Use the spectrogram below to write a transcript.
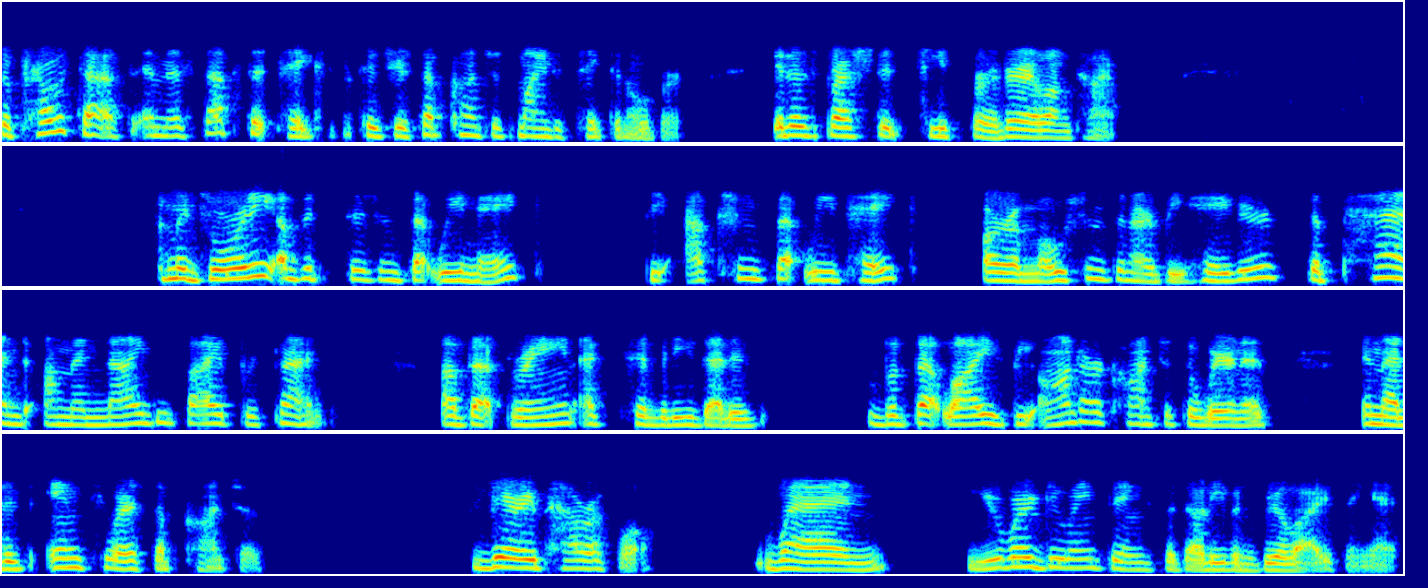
the process and the steps it takes because your subconscious mind has taken over. It has brushed its teeth for a very long time. The majority of the decisions that we make, the actions that we take, our emotions and our behaviors depend on the 95% of that brain activity that is that lies beyond our conscious awareness and that is into our subconscious. It's Very powerful when you are doing things without even realizing it,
